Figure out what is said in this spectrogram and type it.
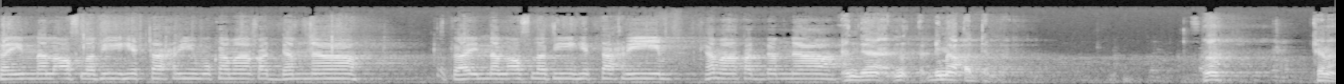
فإن الأصل فيه التحريم كما قدمناه فإن الأصل فيه التحريم كما قدمناه. عندنا لما قدمنا ها؟ كما؟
